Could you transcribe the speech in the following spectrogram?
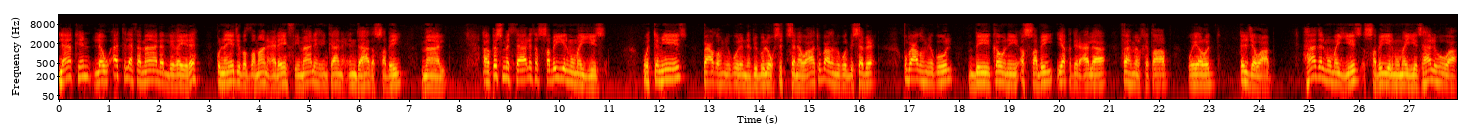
لكن لو أتلف مالا لغيره قلنا يجب الضمان عليه في ماله إن كان عند هذا الصبي مال. القسم الثالث الصبي المميز والتمييز بعضهم يقول إنه ببلوغ ست سنوات وبعضهم يقول بسبع وبعضهم يقول بكون الصبي يقدر على فهم الخطاب ويرد الجواب. هذا المميز الصبي المميز هل هو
